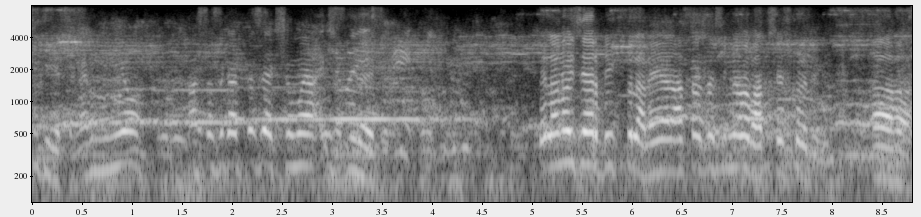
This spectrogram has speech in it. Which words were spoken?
শিখে গেছেন। এখন উনিও আস্তে আস্তে কাটতেছে এক সময় স্কুল হয়েছে প্ল্যান হয়েছে আর বিগ প্ল্যান। এর আস্তে আস্তে সিনেমা ভাত শেষ করে দিবি। হ্যাঁ হ্যাঁ।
